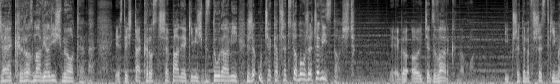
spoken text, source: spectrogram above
Jack, rozmawialiśmy o tym. Jesteś tak roztrzepany jakimiś bzdurami, że ucieka przed tobą rzeczywistość. Jego ojciec warknął. I przy tym wszystkim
